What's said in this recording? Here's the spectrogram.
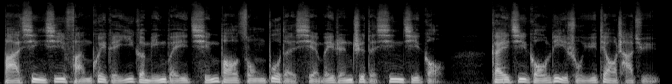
把信息反馈给一个名为“情报总部”的鲜为人知的新机构，该机构隶属于调查局。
